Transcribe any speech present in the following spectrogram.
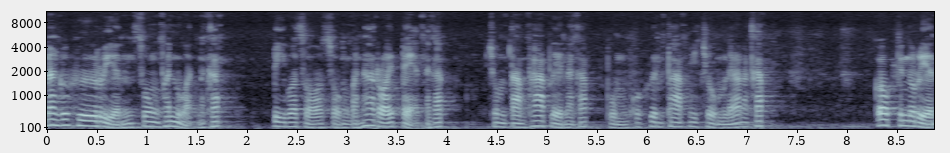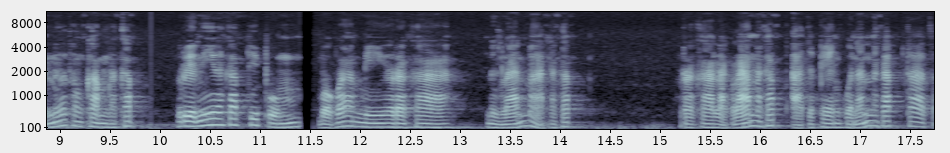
นั่นก็คือเหรียญทรงผนวดนะครับ ปีพศ 2508 นะครับ ชมตามภาพเลยนะครับ ผมก็ขึ้นภาพให้ชมแล้วนะครับ ก็เป็นเหรียญเนื้อทองคำนะครับเหรียญนี้นะครับที่ผมบอกว่ามีราคา 1 ล้านบาทนะครับ ราคาหลักล้านนะครับ อาจจะแพงกว่านั้นนะครับ ถ้าส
